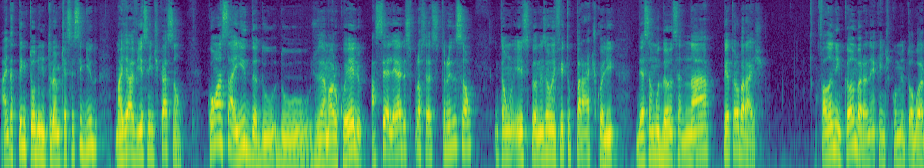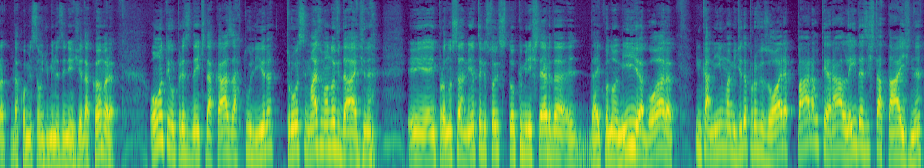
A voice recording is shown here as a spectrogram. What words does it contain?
ainda tem todo um trâmite a ser seguido, mas já havia essa indicação. Com a saída do, do José Mauro Coelho, acelera esse processo de transição. Então, esse pelo menos é um efeito prático ali dessa mudança na Petrobras. Falando em Câmara, né, que a gente comentou agora da Comissão de Minas e Energia da Câmara, ontem o presidente da casa, Arthur Lira, trouxe mais uma novidade, né? em pronunciamento, ele solicitou que o Ministério da, da Economia agora encaminhe uma medida provisória para alterar a lei das estatais, né?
